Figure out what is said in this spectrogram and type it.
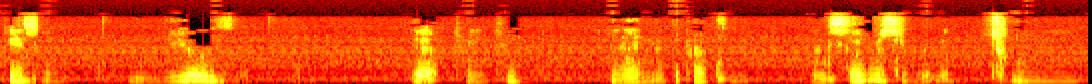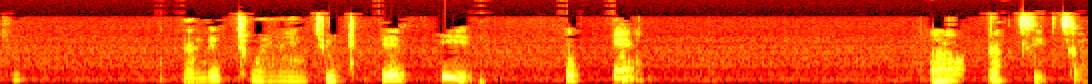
Okay, so views. Yeah, 22. And then the proxy. And silver server with 22. And the 2250. Okay. Uh, proxy. So,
